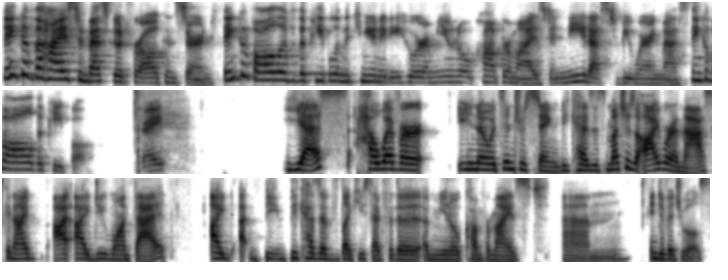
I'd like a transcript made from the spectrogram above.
think of the highest and best good for all concerned. Think of all of the people in the community who are immunocompromised and need us to be wearing masks. Think of all the people, right? Yes. However, you know, it's interesting because as much as I wear a mask and I I, I do want that, I be, because of like you said for the immunocompromised um individuals.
